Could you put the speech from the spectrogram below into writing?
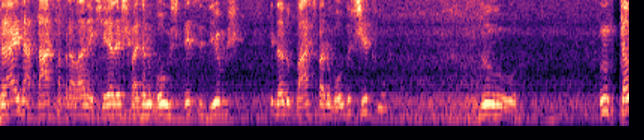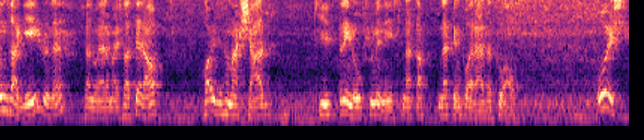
traz a taça para Laranjeiras, fazendo gols decisivos e dando passe para o gol do título do então zagueiro, né? Já não era mais lateral, Roger Machado, que treinou o Fluminense na, na temporada atual. Hoje,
